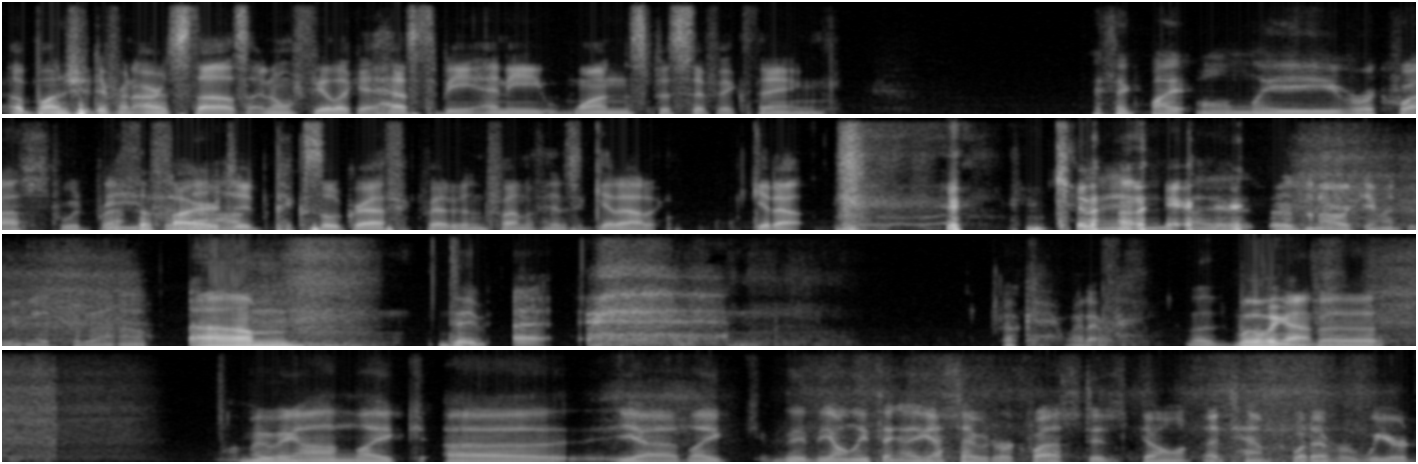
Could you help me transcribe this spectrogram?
a bunch of different art styles. I don't feel like it has to be any one specific thing. I think my only request would be Breath of Fire not- did pixel graphic better than Final Fantasy. Get out! Get out! Get I mean! I, there's an argument to be made for that. Um, the, uh, okay, whatever. Uh, Moving on. But moving on, like, uh, yeah, like the the only thing I guess I would request is don't attempt whatever weird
